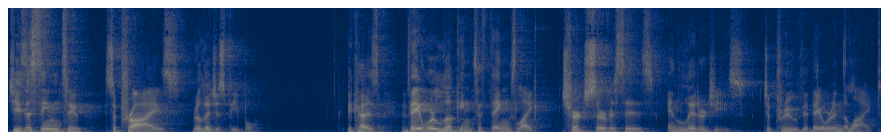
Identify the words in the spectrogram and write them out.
Jesus seemed to surprise religious people because they were looking to things like church services and liturgies to prove that they were in the light.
